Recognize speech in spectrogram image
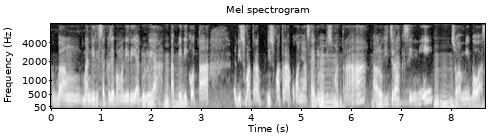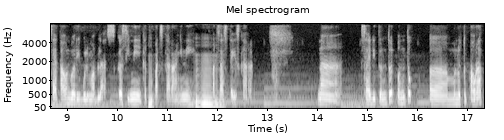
bank mandiri. Saya kerja bank mandiri ya dulu ya. Mm-hmm. Tapi di kota di Sumatera di Sumatera pokoknya saya dulu mm -hmm. di Sumatera lalu hijrah ke sini mm -hmm. suami bawa saya tahun 2015 ke sini ke tempat mm -hmm. sekarang ini mm -hmm. tempat saya stay sekarang nah saya dituntut untuk uh, menutup aurat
